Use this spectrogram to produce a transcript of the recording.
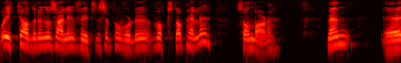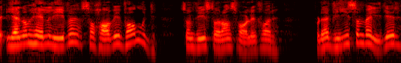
Og ikke hadde du noe særlig innflytelse på hvor du vokste opp heller. Sånn var det. Men eh, gjennom hele livet så har vi valg som vi står ansvarlig for. For det er vi som velger,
